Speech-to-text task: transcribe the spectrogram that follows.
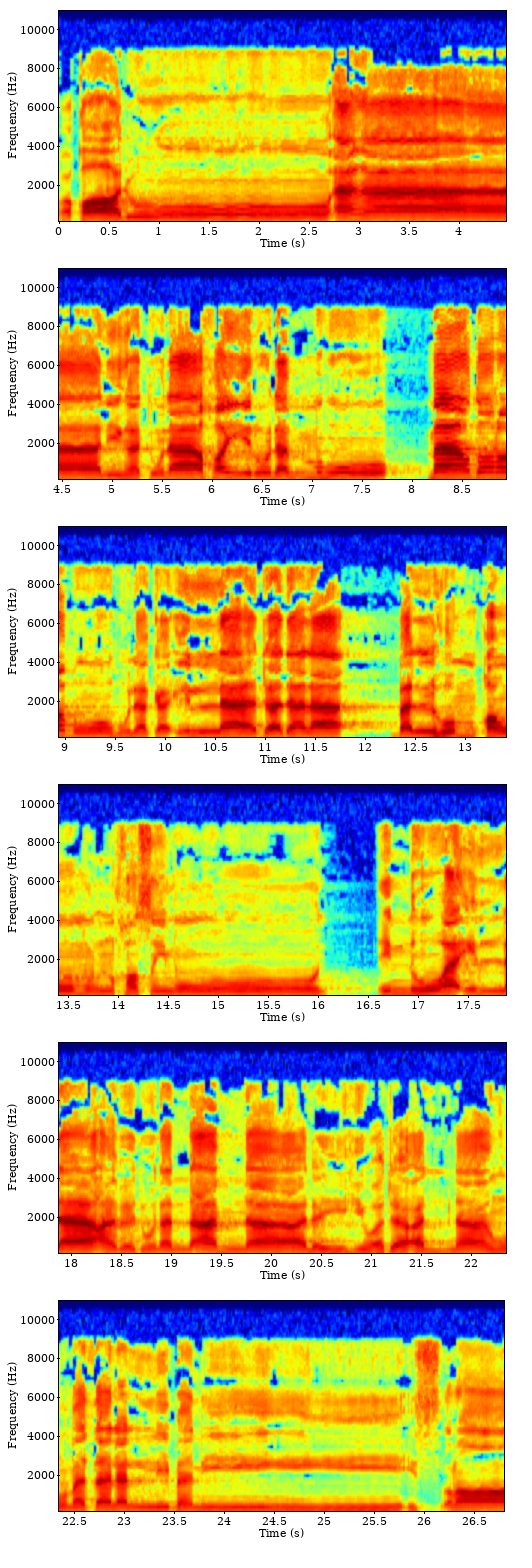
وقالوا آلهتنا خير نمه ما ضربوه لك إلا جدلا بل هم قوم خصمون إن هو إلا عبد أنعمنا عليه وجعلناه مثلا لبني إسرائيل.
